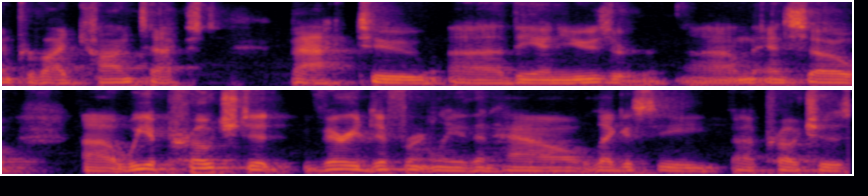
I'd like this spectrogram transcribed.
and provide context back to uh, the end user. Um, and so uh, we approached it very differently than how legacy approaches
